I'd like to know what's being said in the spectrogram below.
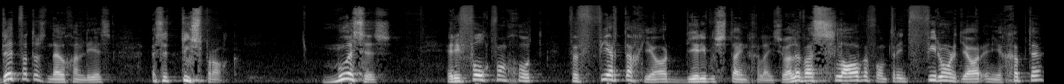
dit wat ons nou gaan lees is 'n toespraak. Moses het die volk van God vir 40 jaar deur die woestyn gelei. So hulle was slawe vir omtrent 400 jaar in Egipte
